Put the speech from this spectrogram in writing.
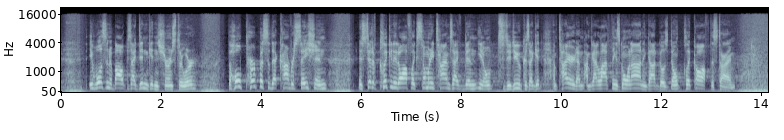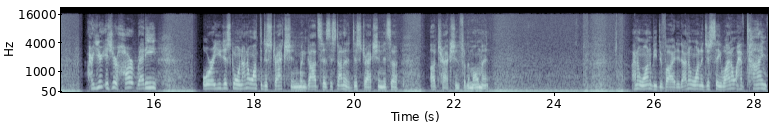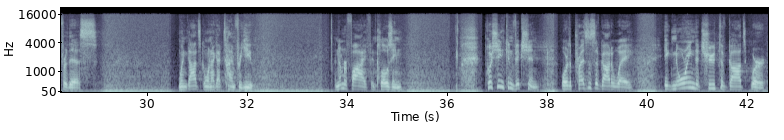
it wasn't about because I didn't get insurance through her. The whole purpose of that conversation, instead of clicking it off like so many times I've been, you know, to, to do because I get, I'm tired, I'm, I've got a lot of things going on, and God goes, don't click off this time. Are you, is your heart ready? Or are you just going, I don't want the distraction when God says it's not a distraction, it's a attraction for the moment. I don't want to be divided. I don't want to just say, well, I don't have time for this. When God's going, I got time for you. Number five, in closing, pushing conviction or the presence of God away, ignoring the truth of God's word.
